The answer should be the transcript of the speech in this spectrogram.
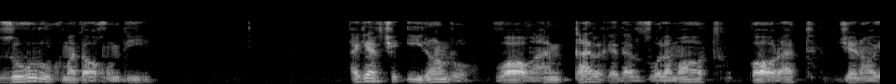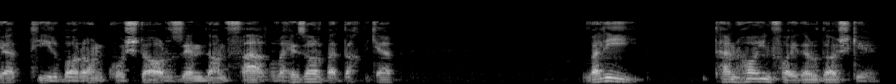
ظهور حکومت آخوندی اگرچه ایران رو واقعا غرق در ظلمات قارت جنایت تیرباران کشتار زندان فقر و هزار بدبختی کرد ولی تنها این فایده رو داشت که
